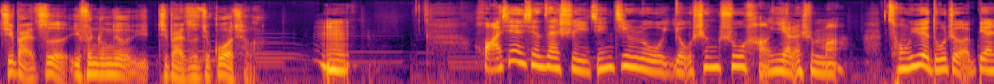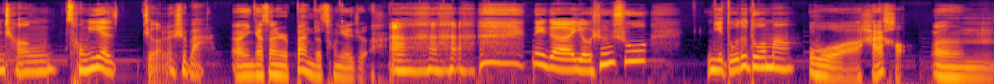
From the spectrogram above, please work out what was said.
几百字一分钟就几百字就过去了。嗯。华县现在是已经进入有声书行业了，是吗？从阅读者变成从业者了，是吧？呃，应该算是半个从业者啊。那个有声书，你读的多吗？我还好，嗯，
